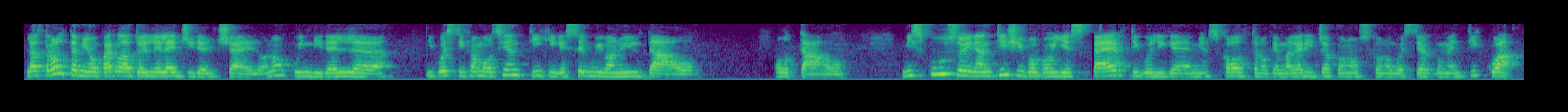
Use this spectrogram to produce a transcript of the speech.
L'altra volta abbiamo parlato delle leggi del cielo, no? quindi del, di questi famosi antichi che seguivano il Dao o Tao. Mi scuso in anticipo con gli esperti, quelli che mi ascoltano, che magari già conoscono questi argomenti qua,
